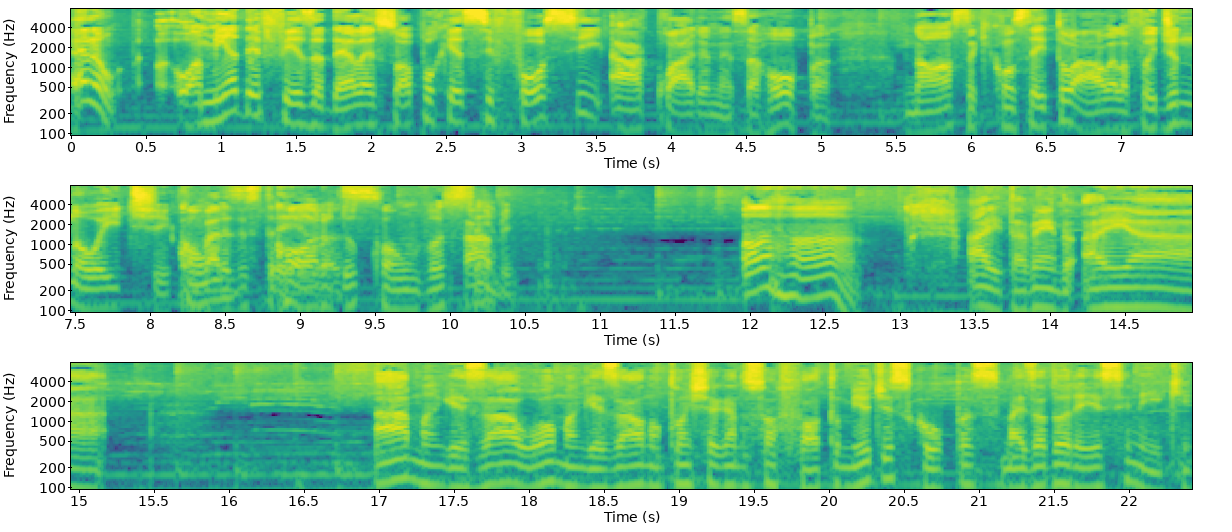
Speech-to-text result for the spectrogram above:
É, não. A minha defesa dela é só porque se fosse a Aquária nessa roupa, nossa, que conceitual. Ela foi de noite, com várias Concordo estrelas. com você. Sabe? Aham. Aí, tá vendo? Aí a. A Manguezal, o Manguezal, não tô enxergando sua foto, mil desculpas, mas adorei esse nick.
